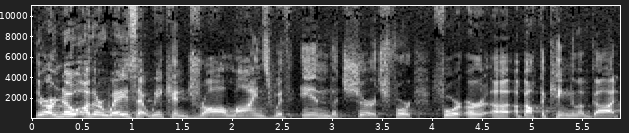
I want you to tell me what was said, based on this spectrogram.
There are no other ways that we can draw lines within the church for, for, or, uh, about the kingdom of God.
